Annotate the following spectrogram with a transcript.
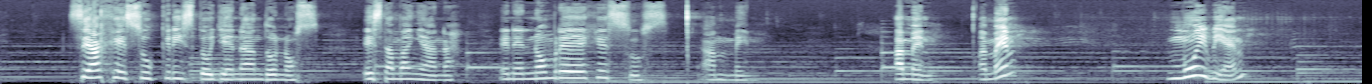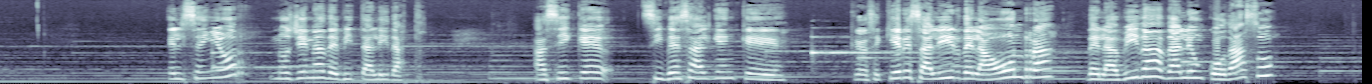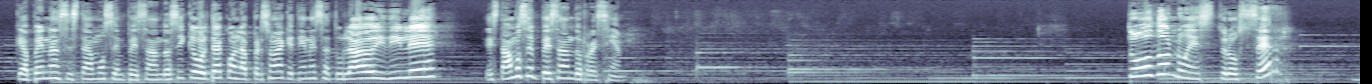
sea Jesucristo llenándonos esta mañana. En el nombre de Jesús. Amén. Amén. Amén. Muy bien. El Señor nos llena de vitalidad. Así que si ves a alguien que, que se quiere salir de la honra, de la vida, dale un codazo que apenas estamos empezando. Así que voltea con la persona que tienes a tu lado y dile, Estamos empezando recién. Todo nuestro ser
